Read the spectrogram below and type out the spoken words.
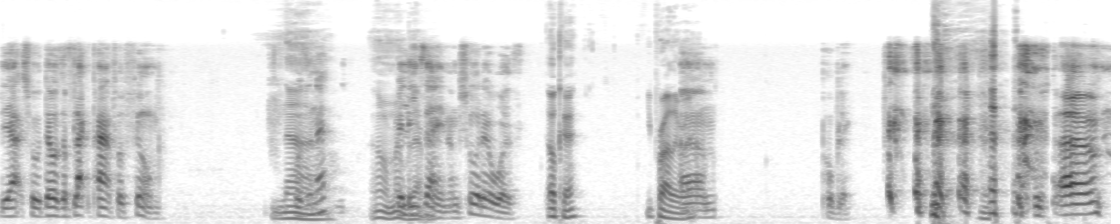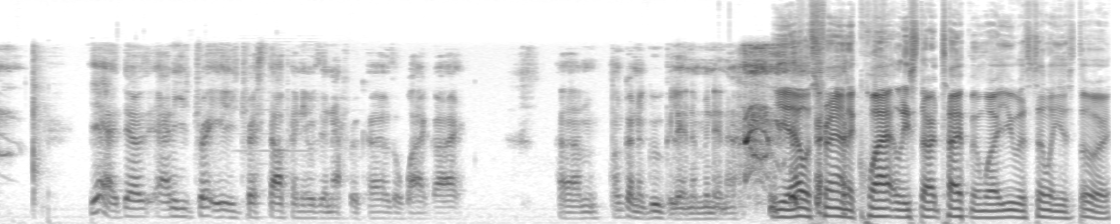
the actual. There was a Black Panther film, No. wasn't there? I don't remember Billy that one. Zane. I'm sure there was. Okay, you probably right. Um, probably. um, yeah, there, was- and he he dressed up and he was in Africa as a white guy. Um, I'm gonna Google it in a minute now. yeah, I was trying to quietly start typing while you was telling your story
